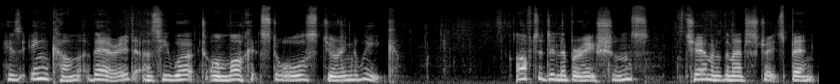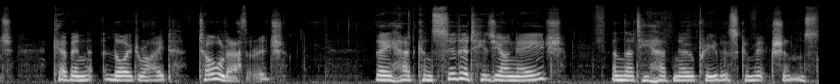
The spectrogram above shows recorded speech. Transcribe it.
his income varied as he worked on market stalls during the week. After deliberations, Chairman of the Magistrates' Bench, Kevin Lloyd Wright, told Atheridge they had considered his young age and that he had no previous convictions.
